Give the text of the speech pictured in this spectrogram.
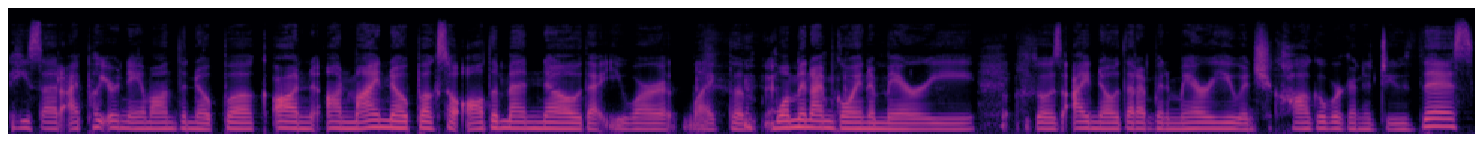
he said, I put your name on the notebook on on my notebook, so all the men know that you are like the woman I'm going to marry. He goes, I know that I'm going to marry you in Chicago. We're going to do this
